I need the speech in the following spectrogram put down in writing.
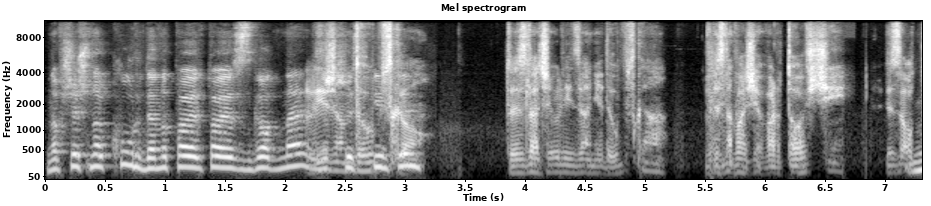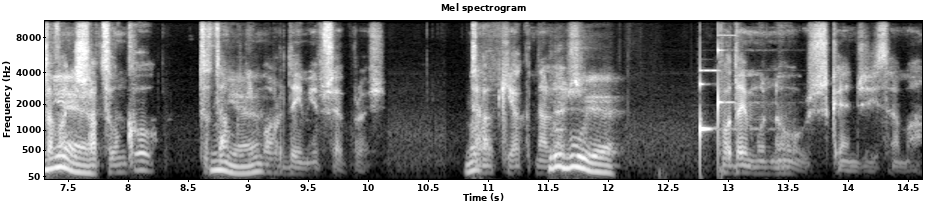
No przecież no kurde, no to, to jest zgodne ze wszystkim dubsko. tym? To jest dla ciebie lizanie dubska? Wyznawanie wartości? Oddawanie Nie. szacunku? To zamknij Nie. mordę i mnie przeproś. No, tak jak należy. Próbuję. Podaj mu nóż, Kenji sama.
